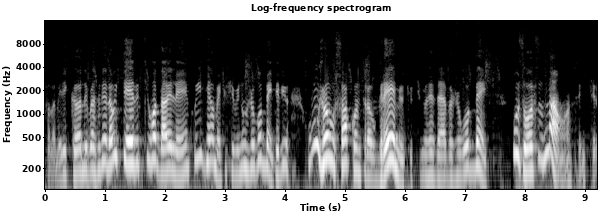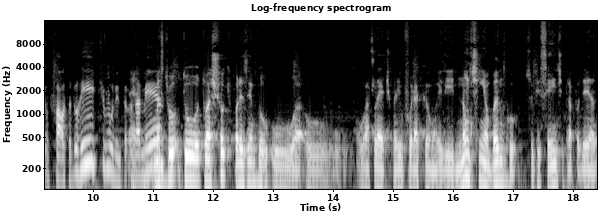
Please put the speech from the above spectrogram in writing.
Sul-Americano e Brasileirão, e teve que rodar o elenco e realmente o time não jogou bem. Teve um jogo só contra o Grêmio que o time reserva jogou bem. Os outros não, sentiram assim, falta do ritmo, do entrosamento. É, mas tu, tu, tu, achou que, por exemplo, o, o, o Atlético e o Furacão, ele não tinha banco suficiente para poder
